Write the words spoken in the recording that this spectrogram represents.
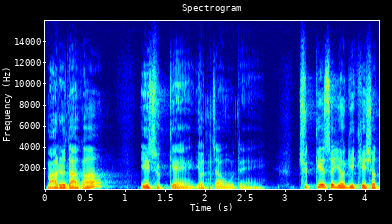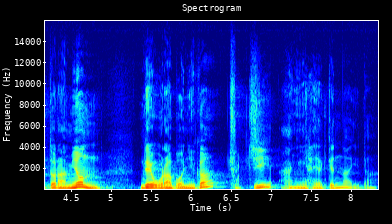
마르다가 예수께 여짜오되 주께서 여기 계셨더라면 내 오라버니가 죽지 아니하였겠나이다.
